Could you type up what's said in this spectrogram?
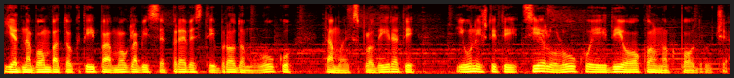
Jedna bomba tog tipa mogla bi se prevesti brodom u luku, tamo eksplodirati i uništiti cijelu luku i dio okolnog područja.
